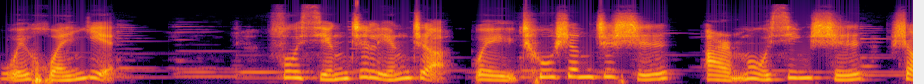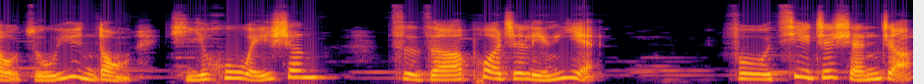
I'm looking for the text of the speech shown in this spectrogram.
为魂也。复形之灵者，为出生之时，耳目心识、手足运动，啼呼为声，此则魄之灵也。复气之神者。”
